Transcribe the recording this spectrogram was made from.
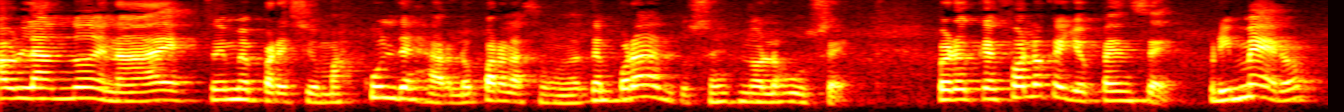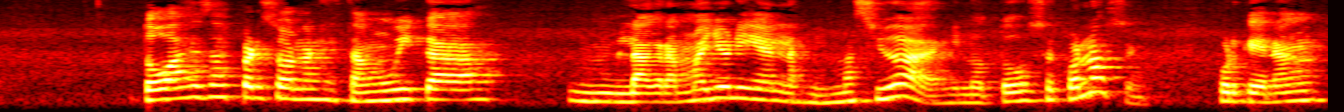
hablando de nada de esto y me pareció más cool dejarlo para la segunda temporada, entonces no los usé. Pero ¿qué fue lo que yo pensé? Primero, todas esas personas están ubicadas, mm, la gran mayoría, en las mismas ciudades y no todos se conocen, porque eran,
